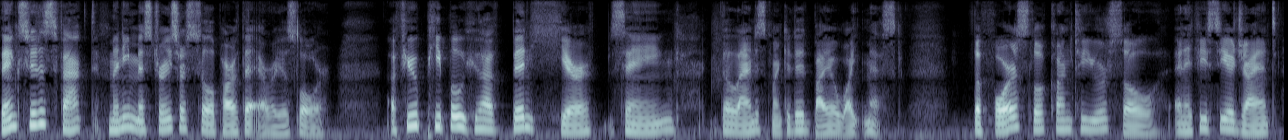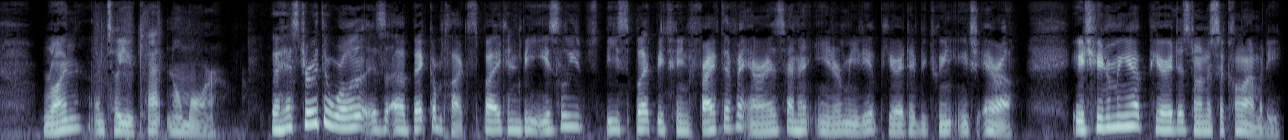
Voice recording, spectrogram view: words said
Thanks to this fact, many mysteries are still a part of the area's lore. A few people who have been here saying the land is blanketed by a white mist. The forest look unto your soul, and if you see a giant, run until you can't no more. The history of the world is a bit complex, but it can be easily be split between five different eras and an intermediate period in between each era. Each intermediate period is known as a calamity,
